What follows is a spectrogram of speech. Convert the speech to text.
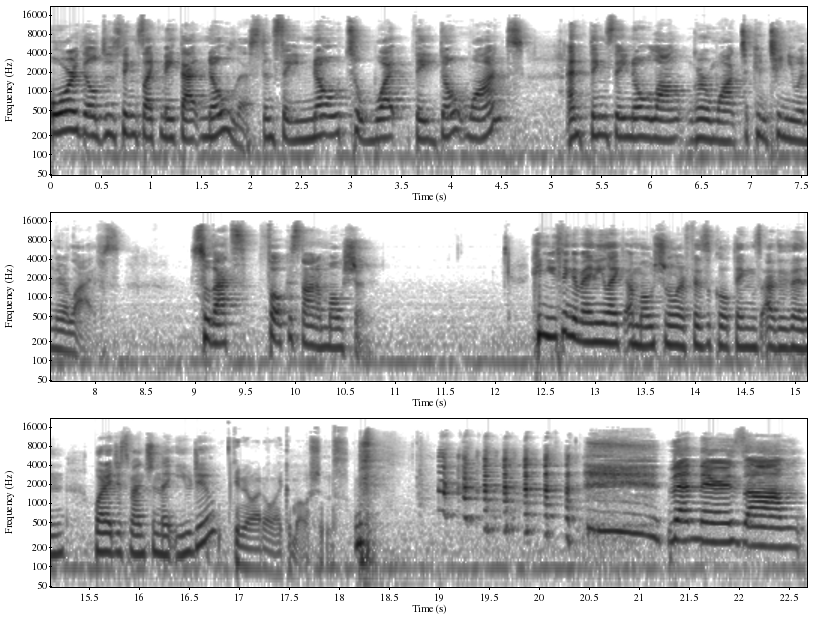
Or they'll do things like make that no list and say no to what they don't want and things they no longer want to continue in their lives. So that's focused on emotion. Can you think of any like emotional or physical things other than what i just mentioned that you do? You know, I don't like emotions. then there's um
